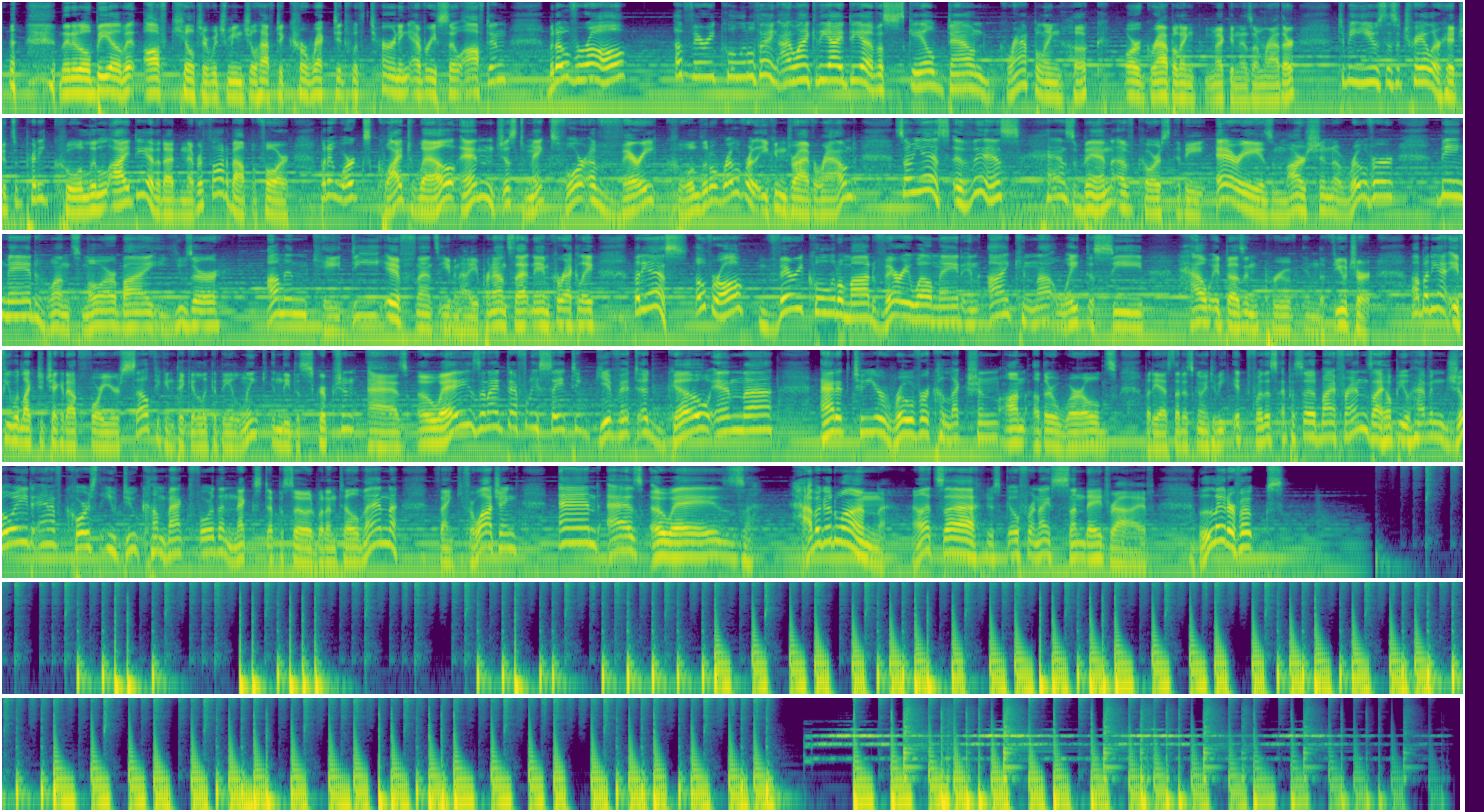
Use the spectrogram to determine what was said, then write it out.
then it'll be a bit off kilter, which means you'll have to correct it with turning every so often. But overall, a very cool little thing. I like the idea of a scaled down grappling hook, or grappling mechanism rather, to be used as a trailer hitch. It's a pretty cool little idea that I'd never thought about before, but it works quite well and just makes for a very cool little rover that you can drive around. So yes, this has been, of course, the Ares Martian rover, being made once more by user Amin KD, if that's even how you pronounce that name correctly. But yes, overall, very cool little mod, very well made, and I cannot wait to see how it does improve in the future. Uh, but yeah, if you would like to check it out for yourself, you can take a look at the link in the description as always, and I definitely say to give it a go and uh, add it to your rover collection on other worlds. But yes, that is going to be it for this episode, my friends. I hope you have enjoyed, and of course that you do come back for the next episode. But until then, thank you for watching, and as always, have a good one. Now let's uh, just go for a nice Sunday drive. Later, folks.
